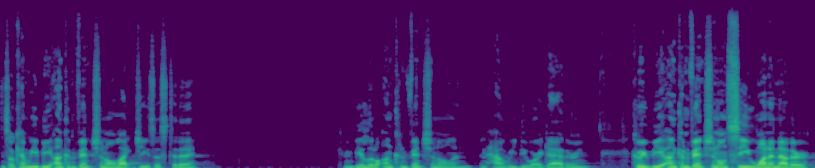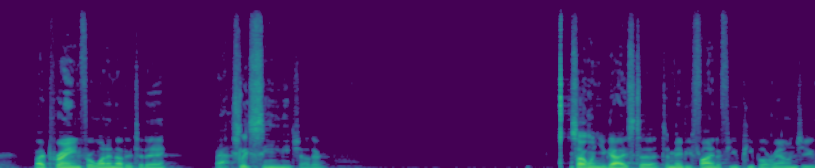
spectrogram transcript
And so, can we be unconventional like Jesus today? Can we be a little unconventional in, in how we do our gathering? Can we be unconventional and see one another by praying for one another today? By actually seeing each other? So I want you guys to, to maybe find a few people around you,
